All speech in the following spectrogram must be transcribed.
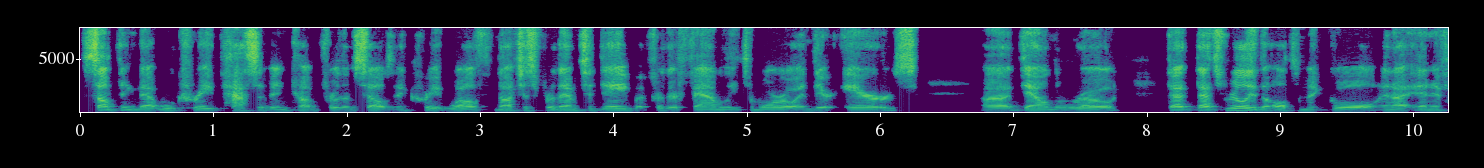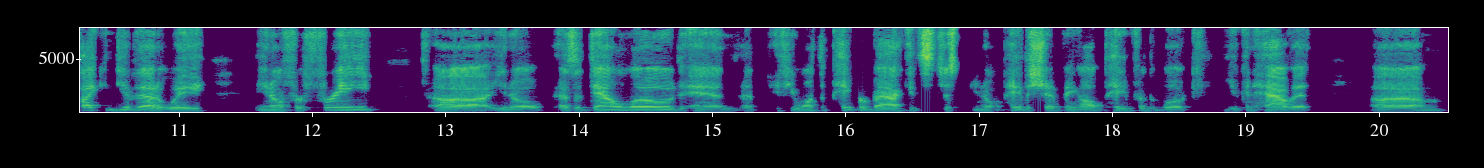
something that will create passive income for themselves and create wealth, not just for them today, but for their family tomorrow and their heirs uh, down the road that that's really the ultimate goal. And I and if I can give that away, you know, for free, uh, you know, as a download, and if you want the paperback, it's just you know pay the shipping. I'll pay for the book. You can have it. Um,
